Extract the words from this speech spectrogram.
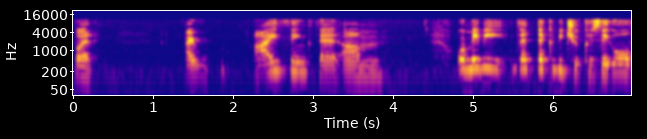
but I I think that um or maybe that that could be true because they all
